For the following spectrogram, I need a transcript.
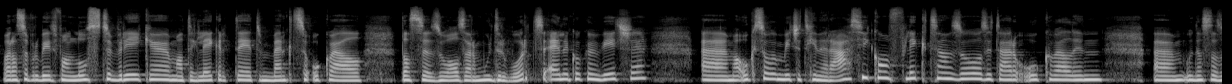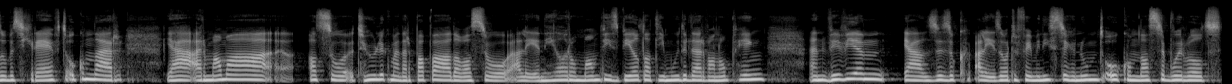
Waar ze probeert van los te breken, maar tegelijkertijd merkt ze ook wel dat ze zoals haar moeder wordt, eigenlijk ook een beetje. Eh, maar ook zo een beetje het generatieconflict en zo zit daar ook wel in. Ehm, hoe dat ze dat zo beschrijft. Ook omdat haar, ja, haar mama had zo het huwelijk met haar papa. Dat was zo allee, een heel romantisch beeld dat die moeder daarvan ophing. En Vivian, ja, ze is ook, allee, ze wordt een feministe genoemd. Ook omdat ze bijvoorbeeld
